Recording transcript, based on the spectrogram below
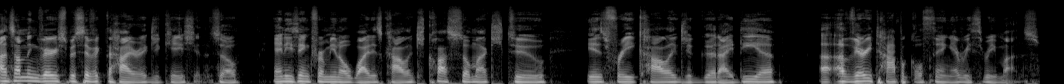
on something very specific to higher education so anything from you know why does college cost so much to is free college a good idea uh, a very topical thing every three months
